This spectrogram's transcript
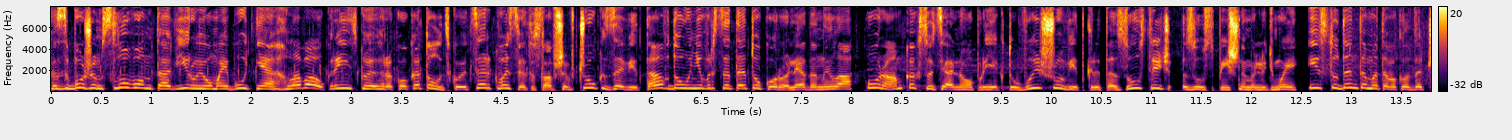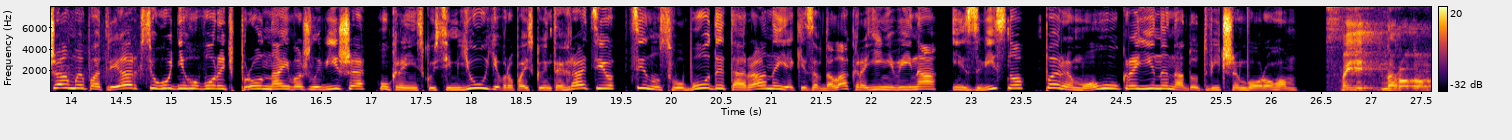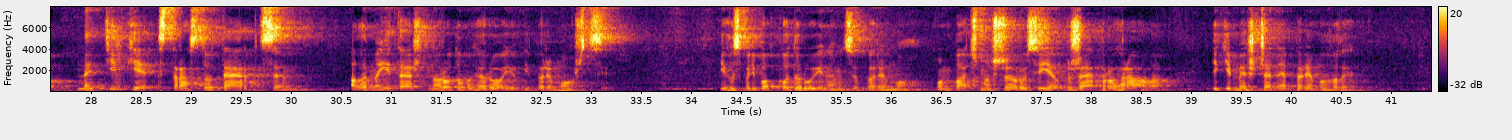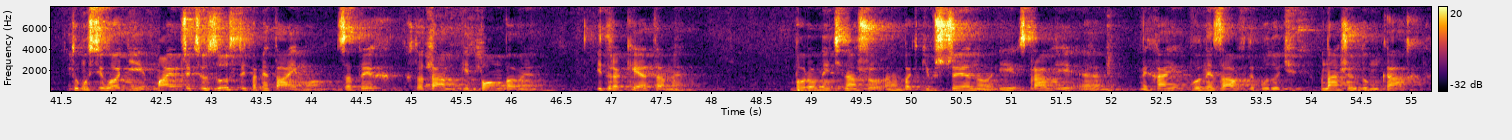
З Божим словом та вірою у майбутнє глава Української греко-католицької церкви Святослав Шевчук завітав до університету короля Данила у рамках соціального проєкту вишу відкрита зустріч з успішними людьми. Із студентами та викладачами патріарх сьогодні говорить про найважливіше українську сім'ю, європейську інтеграцію, ціну свободи та рани, які завдала країні війна, і звісно, перемогу України над одвічним ворогом. Ми є народом не тільки страстотерпцем, але ми є теж народом героїв і переможців. І Господь Бог подарує нам цю перемогу. Бо ми бачимо, що Росія вже програла, тільки ми ще не перемогли. Тому сьогодні, маючи цю зустріч, пам'ятаємо за тих, хто там під бомбами, під ракетами, боронить нашу е, батьківщину. І справді, е, нехай вони завжди будуть в наших думках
